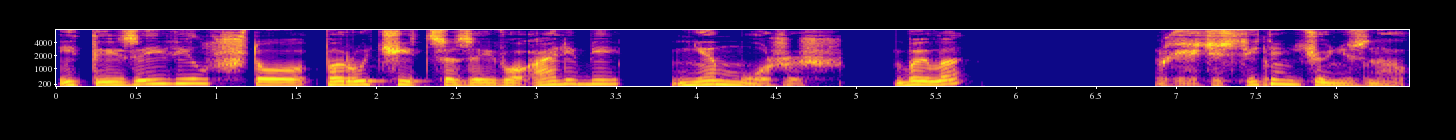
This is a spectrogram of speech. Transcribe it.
И ты заявил, что поручиться за его алиби не можешь. Было? Я действительно ничего не знал.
